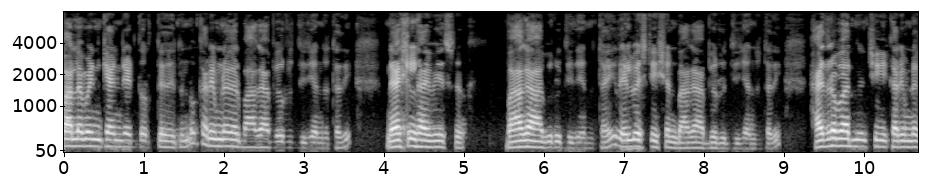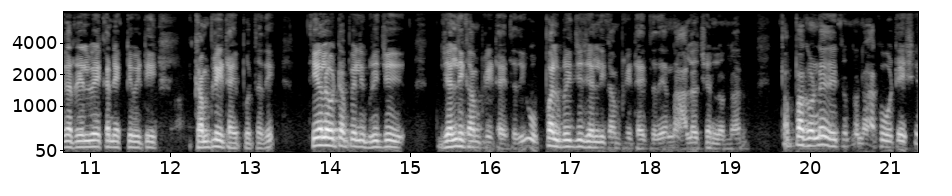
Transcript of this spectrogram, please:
పార్లమెంట్ క్యాండిడేట్ దొరికితే ఏదైతుందో కరీంనగర్ బాగా అభివృద్ధి చెందుతుంది. నేషనల్ హైవేస్ బాగా అభివృద్ధి చెందుతాయి. రైల్వే స్టేషన్ బాగా అభివృద్ధి చెందుతుంది. హైదరాబాద్ నుంచి కరీంనగర్ రైల్వే కనెక్టివిటీ కంప్లీట్ అయిపోతుంది. తీయలవటపల్లి బ్రిడ్జ్ జల్దీ కంప్లీట్ అవుతుంది ఉప్పల్ బ్రిడ్జ్ జల్దీ కంప్లీట్ అవుతుంది అన్న ఆలోచనలు ఉన్నారు తప్పకుండా ఏదైతుందో నాకు ఓటేసి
